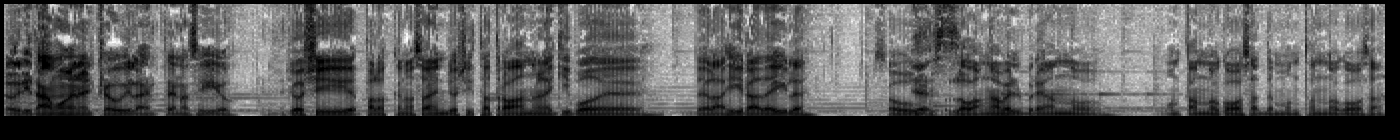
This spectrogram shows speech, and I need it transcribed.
Lo gritamos en el show y la gente nos siguió. Yoshi, para los que no saben, Yoshi está trabajando en el equipo de, de la gira de Ile. So, Yes. lo van a ver bregando, montando cosas, desmontando cosas.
